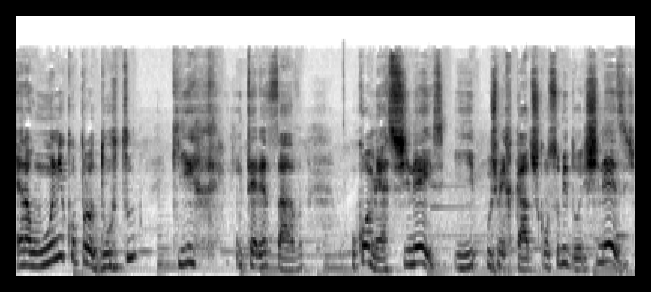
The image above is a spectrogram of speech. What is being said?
Era o único produto que interessava o comércio chinês e os mercados consumidores chineses.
